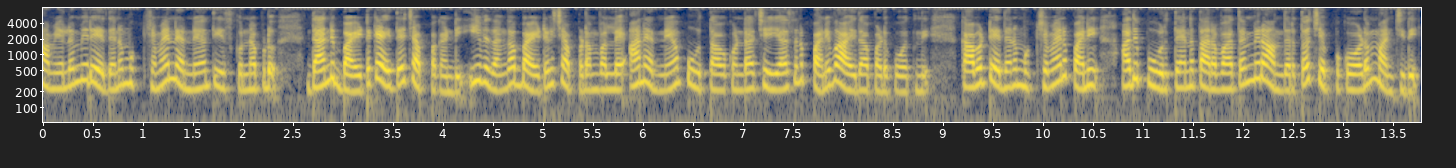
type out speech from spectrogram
సమయంలో మీరు ఏదైనా ముఖ్యమైన నిర్ణయం తీసుకున్నప్పుడు దాన్ని బయటకు అయితే చెప్పకండి. ఈ విధంగా బయటకు చెప్పడం వల్లే ఆ నిర్ణయం పూర్తవకుండా చేయాల్సిన పని వాయిదా పడిపోతుంది. కాబట్టి ఏదైనా ముఖ్యమైన పని అది పూర్తయిన తర్వాత మీరు అందరితో చెప్పుకోవడం మంచిది.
